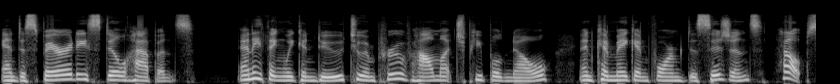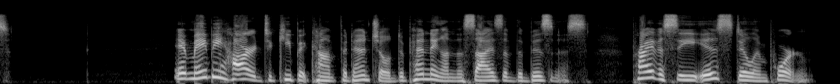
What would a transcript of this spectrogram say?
and disparity still happens. Anything we can do to improve how much people know and can make informed decisions helps. It may be hard to keep it confidential depending on the size of the business. Privacy is still important.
